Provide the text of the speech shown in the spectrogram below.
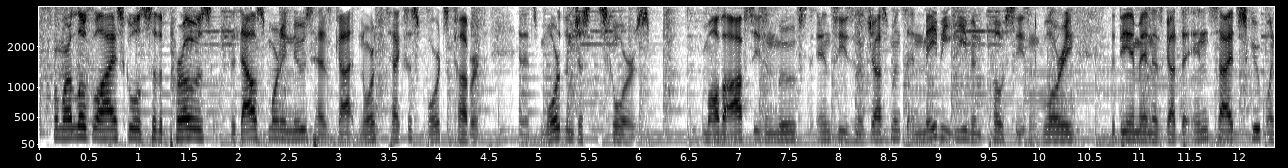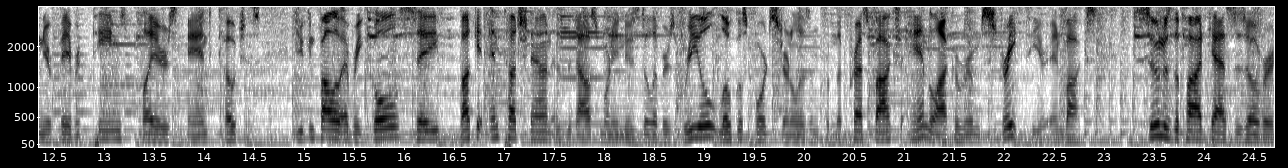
From our local high schools to the pros, the Dallas Morning News has got North Texas sports covered, and it's more than just the scores. From all the offseason moves to in-season adjustments and maybe even postseason glory, the DMN has got the inside scoop on your favorite teams, players, and coaches. You can follow every goal, save, bucket, and touchdown as the Dallas Morning News delivers real local sports journalism from the press box and locker room straight to your inbox. As soon as the podcast is over,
